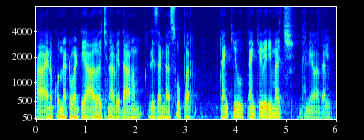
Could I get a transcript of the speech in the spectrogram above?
ఆయనకున్నటువంటి ఆలోచన విధానం నిజంగా super. Thank you thank you very much ధన్యవాదాలు.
